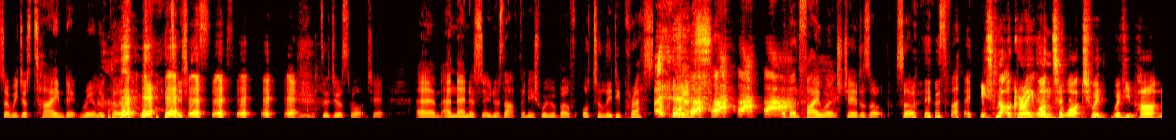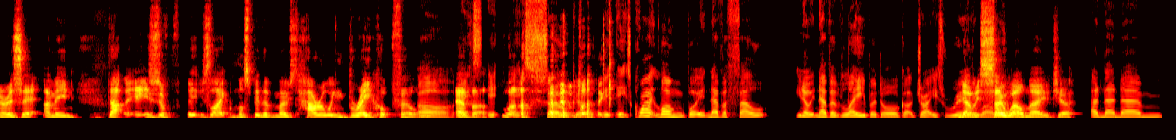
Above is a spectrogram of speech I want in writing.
So we just timed it really perfectly to, just, to just watch it. Um, and then as soon as that finished, we were both utterly depressed. Yes. and then fireworks cheered us up, so it was fine. It's not a great one to watch with, with your partner, is it? I mean, that is a, it was like must be the most harrowing breakup film Oh, ever. It's, it, it's so good. Like- it, it's quite long, but it never felt. you know, it never laboured or got dry. It's really no, it's well so made. well made. Yeah. And then, um,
